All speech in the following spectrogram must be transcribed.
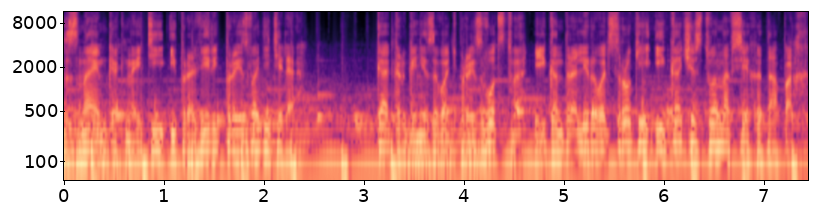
Знаем, как найти и проверить производителя, как организовать производство и контролировать сроки и качество на всех этапах,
